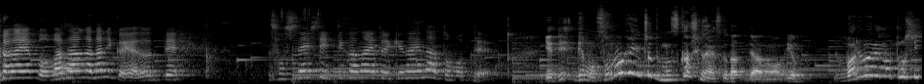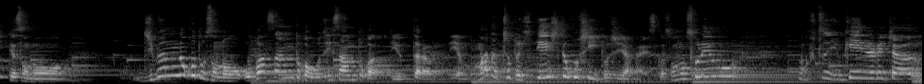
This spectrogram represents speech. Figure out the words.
からやっぱおばさんが何かやるって率先していっていかないといけないなと思って。いやででもその辺ちょっと難しくないですか？だってあのいや我々の年ってその自分のことそのおばさんとかおじさんとかって言ったらいやまだちょっと否定してほしい年じゃないですか。そのそれを普通に受け入れられちゃう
